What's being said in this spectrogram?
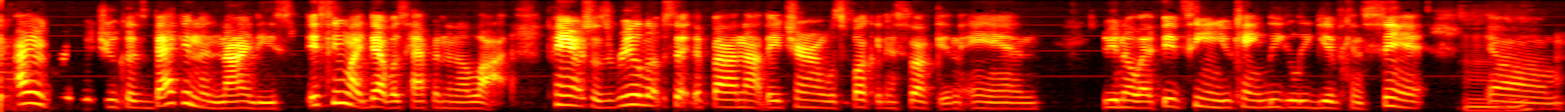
I, I agree with you because back in the 90s, it seemed like that was happening a lot. Parents was real upset to find out their children was fucking and sucking. And, you know, at 15, you can't legally give consent. Mhm. Um,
